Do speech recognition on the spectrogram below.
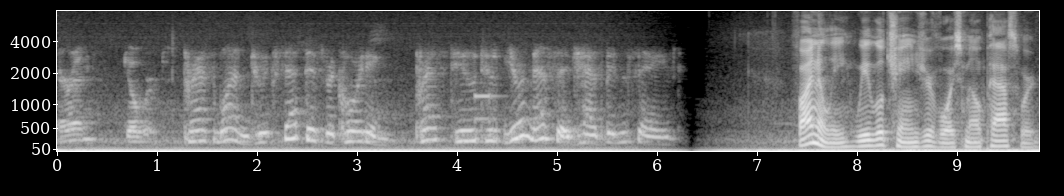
Aaron Gilbert. Press 1 to accept this recording. Press 2 to your message has been saved. Finally, we will change your voicemail password.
